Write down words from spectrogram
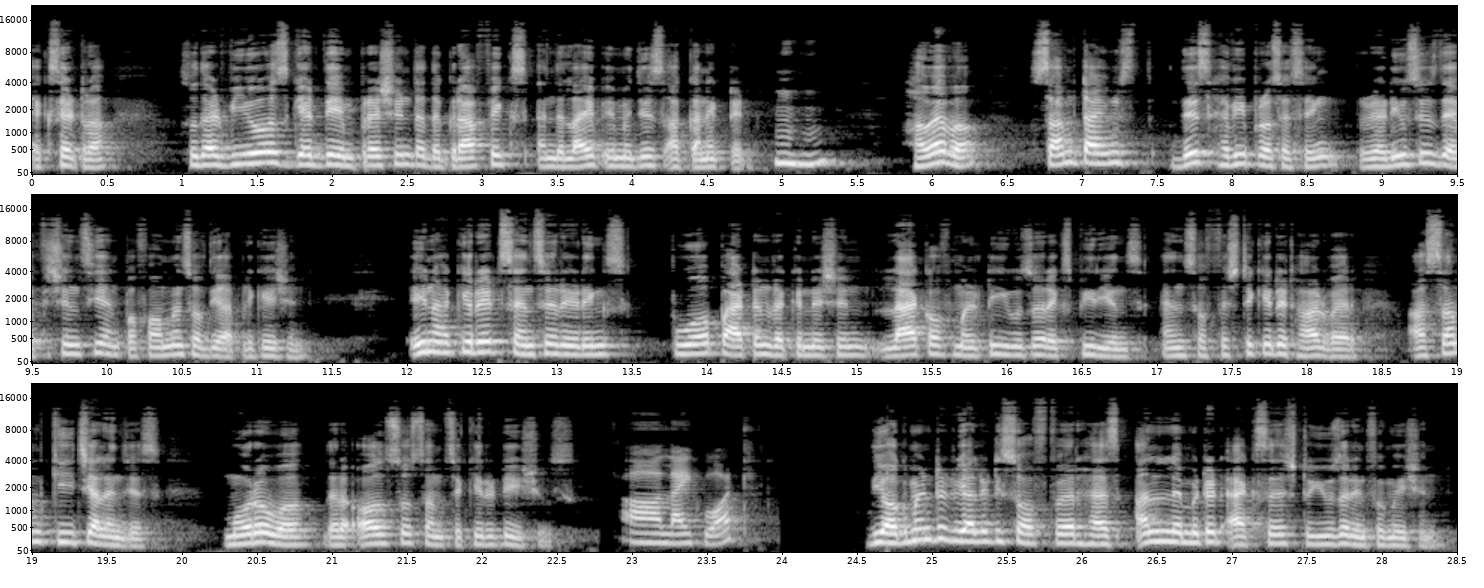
etc., so that viewers get the impression that the graphics and the live images are connected. However, sometimes this heavy processing reduces the efficiency and performance of the application. Inaccurate sensor readings, poor pattern recognition, lack of multi user experience, and sophisticated hardware are some key challenges. Moreover, there are also some security issues. Uh, like what? The augmented reality software has unlimited access to user information.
